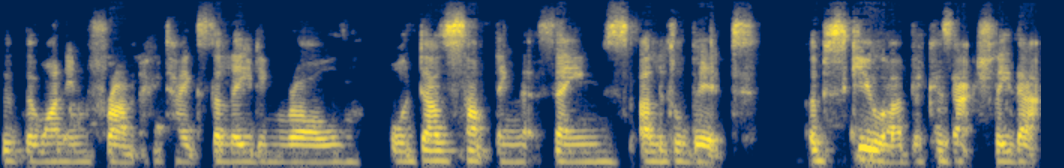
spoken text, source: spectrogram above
the one in front who takes the leading role or does something that seems a little bit obscure because actually that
